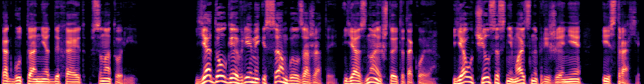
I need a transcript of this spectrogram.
как будто они отдыхают в санатории. Я долгое время и сам был зажатый, я знаю, что это такое, я учился снимать напряжение и страхи.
